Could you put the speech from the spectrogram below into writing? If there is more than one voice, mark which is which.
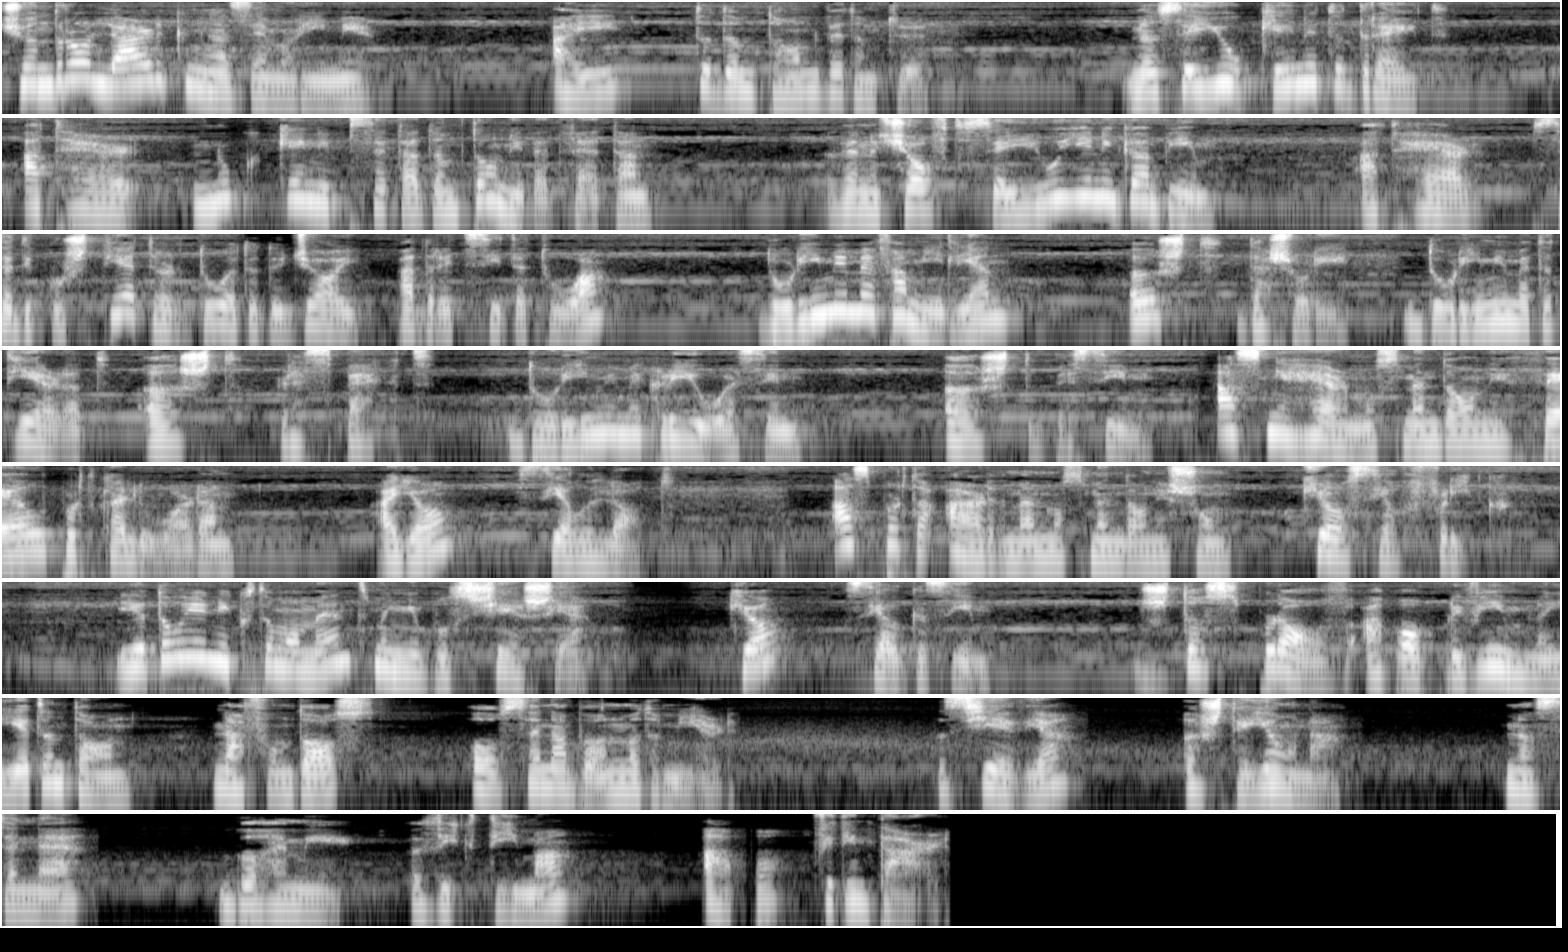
Speaker 1: Qëndro larg nga zemërimi. Ai të dëmton vetëm ty. Nëse ju keni të drejtë, atëherë nuk keni pse ta dëmtoni vetveten. Dhe në qoftë se ju jeni gabim, atëherë pse dikush tjetër duhet të dëgjojë padrejtësitë e tua? Durimi me familjen është dashuri. Durimi me të tjerët është respekt. Durimi me krijuesin është besim. Asnjëherë mos mendoni thellë për të kaluarën. Ajo sjell lot. As për të ardhmen mos mendoni shumë. Kjo sjell frikë. Jetojeni këtë moment me një buzëqeshje. Kjo sjell gëzim. Çdo sprovë apo privim në jetën tonë na fundos ose na bën më të mirë. Zgjedhja është e jona. Nëse ne bëhemi viktima apo fitimtarë.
